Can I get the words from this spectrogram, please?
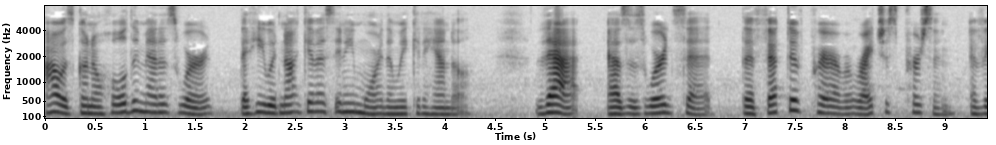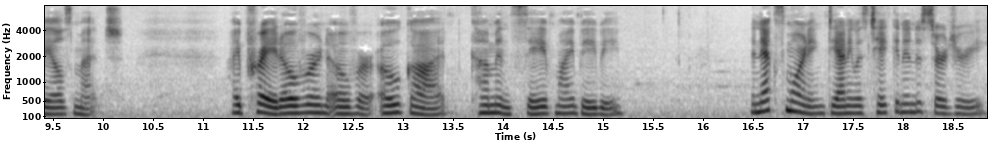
I was going to hold him at his word that he would not give us any more than we could handle. That, as his word said, the effective prayer of a righteous person avails much. I prayed over and over, Oh God, come and save my baby. The next morning, Danny was taken into surgery,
